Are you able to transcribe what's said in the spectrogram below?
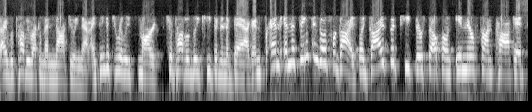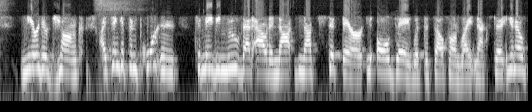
I would probably recommend not doing that. I think it's really smart to probably keep it in a bag. And and and the same thing goes for guys. Like guys that keep their cell phone in their front pocket near their junk. I think it's important to maybe move that out and not not sit there all day with the cell phone right next to you know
